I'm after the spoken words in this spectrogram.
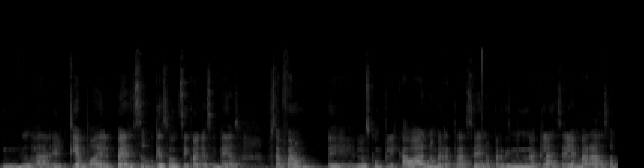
el tiempo del pensum, que son cinco años y medio o sea, fueron, eh, los cumplí cabal, no me retrasé, no perdí ninguna clase, el embarazo,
